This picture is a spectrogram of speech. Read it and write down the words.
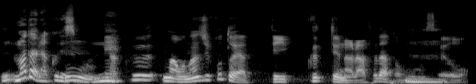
まだ楽ですもんね。うん楽、まあ同じことやっていくっていうのは楽だと思うんですけど、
